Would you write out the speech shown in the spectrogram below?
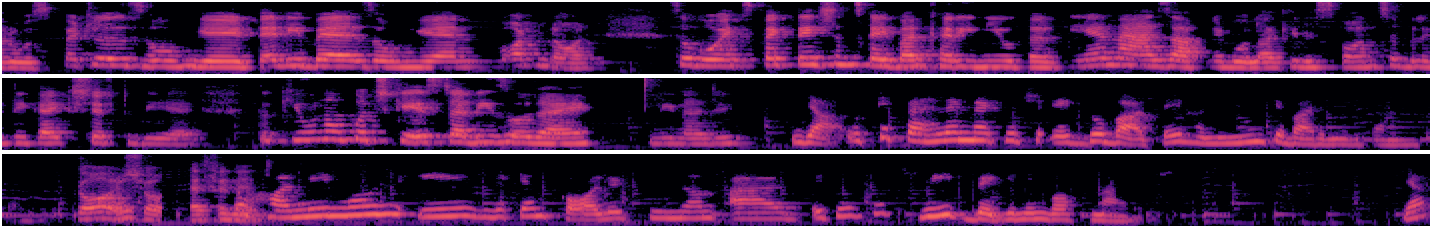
रोज पेटल्स होंगे टेडी बेयर्स होंगे एंड वॉट नॉट सो वो एक्सपेक्टेशंस कई बार खरी नहीं उतरती हैं। एज आपने बोला कि रिस्पॉन्सिबिलिटी का एक शिफ्ट भी है तो क्यों ना कुछ केस स्टडीज़ हो जाए? लीना जी? या उसके पहले मैं कुछ एक दो बातें हनीमून के बारे में बताना चाहूँगी। Honeymoon is we can call it um as it is the sweet beginning of marriage या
